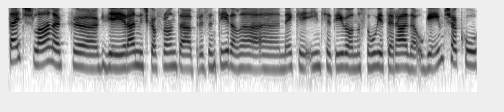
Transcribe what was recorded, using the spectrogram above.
taj članak e, gdje je Radnička fronta prezentirala e, neke inicijative, odnosno uvjete rada u Gamečaku,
